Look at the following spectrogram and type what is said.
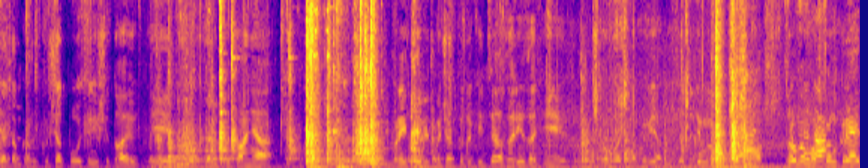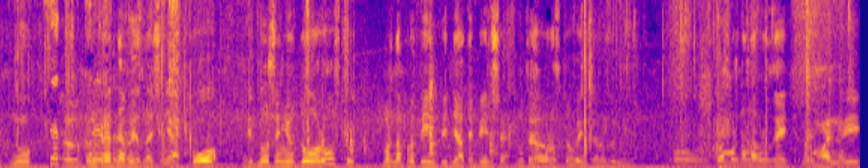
Як там кажуть, курчат по осені вважають. І тут питання прийти від початку до кінця, зарізати і спробувати смаков'ятності. От Тоді ми зробимо, зробимо да. конкретну Це, Е, конкретне визначення. По відношенню до росту можна протеїн підняти більше, ну це ростовий, ти розумієш. О, Там можна нагрузити нормально і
